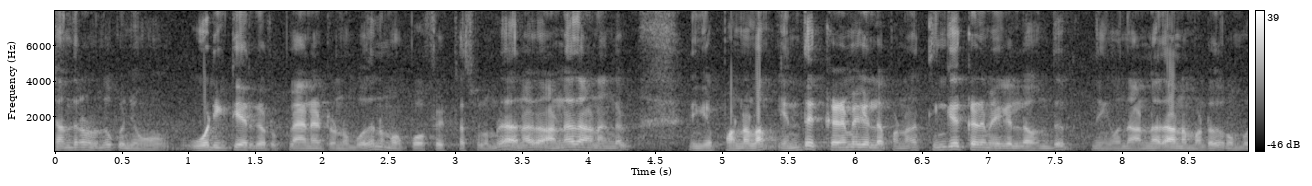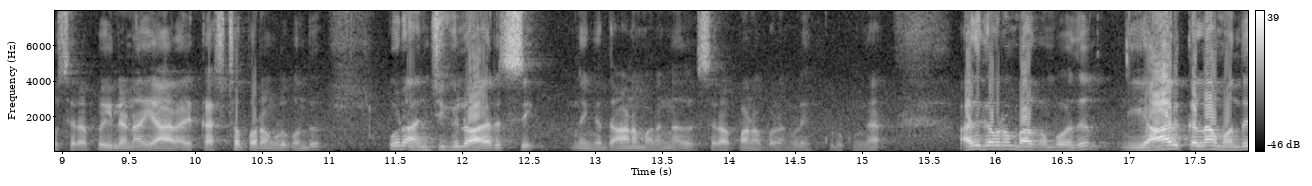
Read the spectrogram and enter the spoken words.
சந்திரன் வந்து கொஞ்சம் ஓடிக்கிட்டே இருக்கிற ஒரு பிளானட்னும் போது நம்ம பர்ஃபெக்டாக சொல்ல முடியாது. அதனால் அன்னதானங்கள் நீங்கள் பண்ணலாம். எந்த கிழமைகளில் பண்ணாலும்? திங்கக்கிழமைகளில் வந்து நீங்கள் வந்து அன்னதானம் பண்ணுறது ரொம்ப சிறப்பு. இல்லைன்னா யாராவது கஷ்டப்படுறவங்களுக்கு வந்து ஒரு அஞ்சு கிலோ அரிசி நீங்கள் தானம் பண்ணுங்க அது சிறப்பான பலன்களை கொடுக்குங்க. அதுக்கப்புறம் பார்க்கும்போது யாருக்கெல்லாம் வந்து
